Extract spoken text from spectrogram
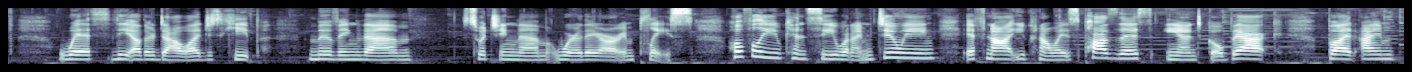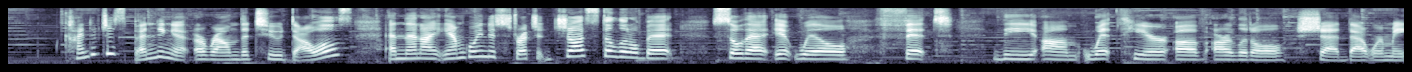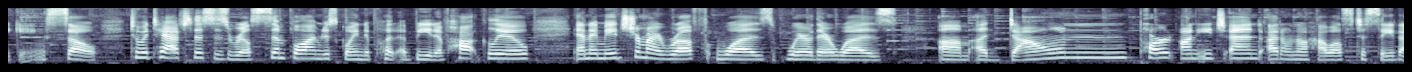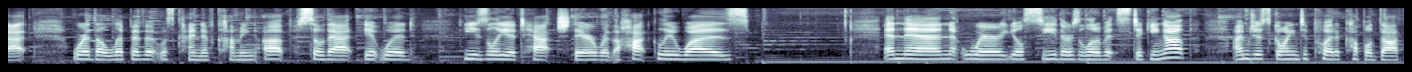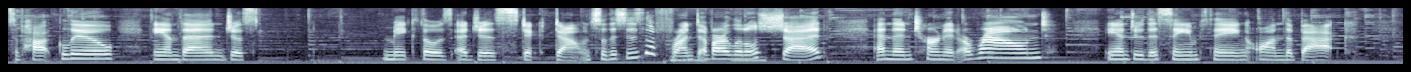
with the other dowel. I just keep moving them, switching them where they are in place. Hopefully you can see what I'm doing. If not, you can always pause this and go back. But I'm kind of just bending it around the two dowels. And then I am going to stretch it just a little bit so that it will fit the um, width here of our little shed that we're making. So to attach this is real simple. I'm just going to put a bead of hot glue and I made sure my roof was where there was um, a down part on each end. I don't know how else to say that, where the lip of it was kind of coming up so that it would easily attach there where the hot glue was. And then where you'll see there's a little bit sticking up, I'm just going to put a couple dots of hot glue and then just make those edges stick down. So this is the front of our little shed and then turn it around and do the same thing on the back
